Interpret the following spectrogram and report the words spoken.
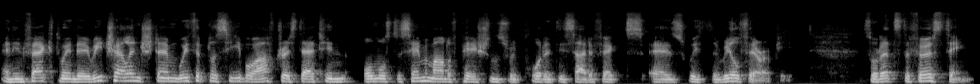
And in fact, when they rechallenged them with a placebo after a statin, almost the same amount of patients reported these side effects as with the real therapy. So that's the first thing.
